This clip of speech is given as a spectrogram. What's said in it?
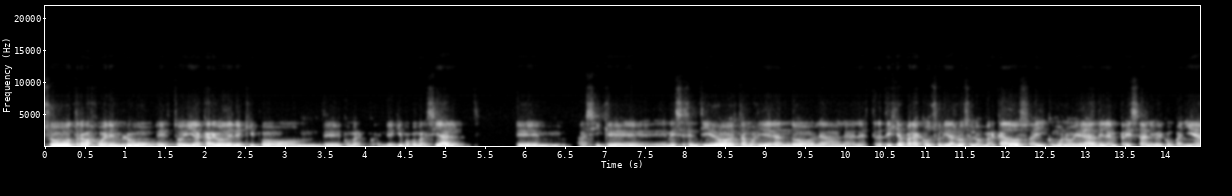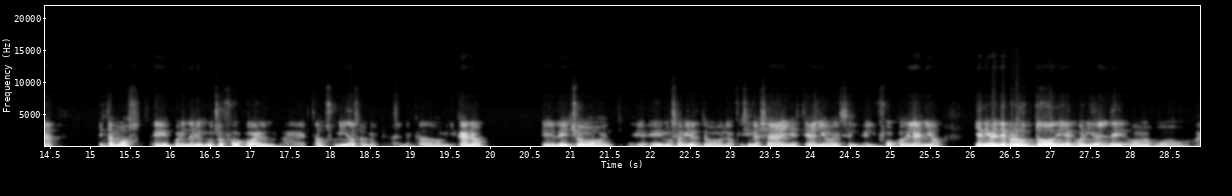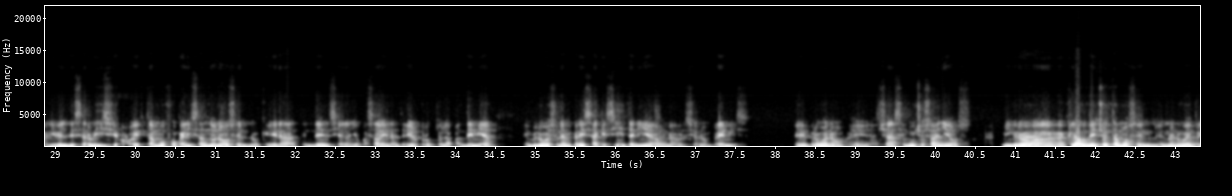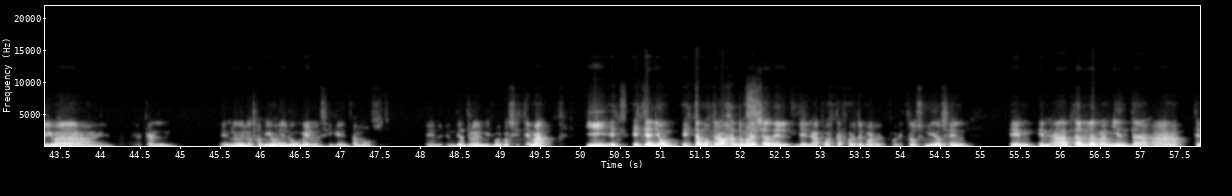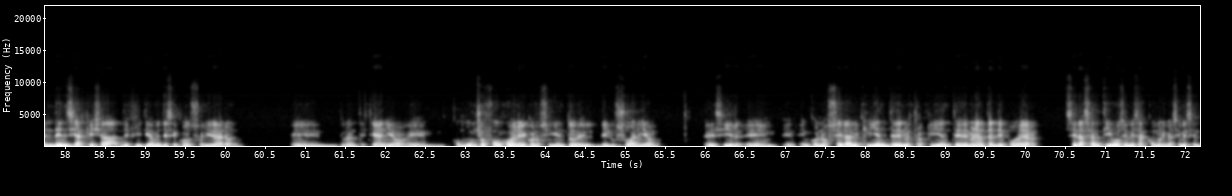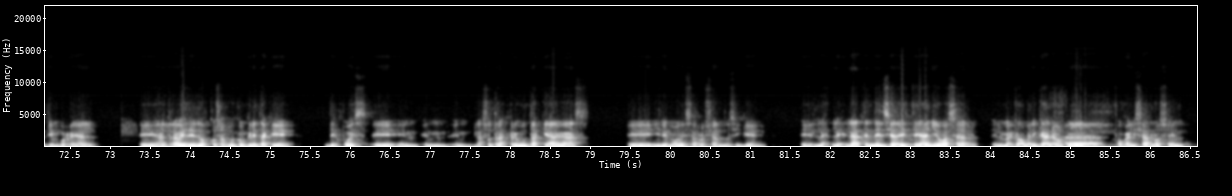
Yo trabajo en Enblue, estoy a cargo del equipo, de, equipo comercial, em, así que en ese sentido estamos liderando la, estrategia para consolidarnos en los mercados. Ahí como novedad de la empresa a nivel compañía, estamos eh, poniéndole mucho foco al, a Estados Unidos, al, mercado americano. Eh, de hecho, eh, hemos abierto la oficina allá y este año es el foco del año. Y a nivel de producto o, nivel de, o, a nivel de servicio, estamos focalizándonos en lo que era tendencia el año pasado y el anterior, producto de la pandemia. En Blue es una empresa que sí tenía una versión on-premise, eh, pero bueno, eh, ya hace muchos años migró a, cloud. De hecho, estamos en, una nube privada eh, acá en, lo de los amigos de Lumen, así que estamos dentro del mismo ecosistema. Y este año estamos trabajando más allá de, la apuesta fuerte por Estados Unidos en en, adaptar la herramienta a tendencias que ya definitivamente se consolidaron durante este año, con mucho foco en el conocimiento del, usuario, es decir, en, conocer al cliente de nuestros clientes de manera tal de poder ser asertivos en esas comunicaciones en tiempo real, a través de dos cosas muy concretas que después en, en, las otras preguntas que hagas iremos desarrollando. Así que eh, la, tendencia de este año va a ser el mercado americano y focalizarnos en,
